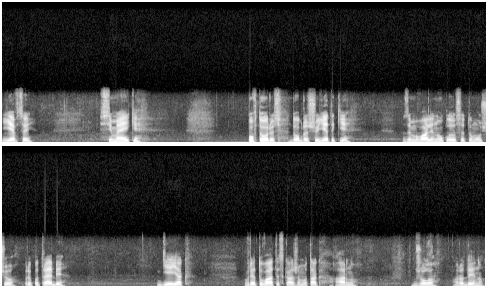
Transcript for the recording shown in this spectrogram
є в цій сімейки. Повторюсь, добре, що є такі зимовалі нуклеуси, тому що при потребі є як врятувати, скажімо так, гарну бджолородину.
